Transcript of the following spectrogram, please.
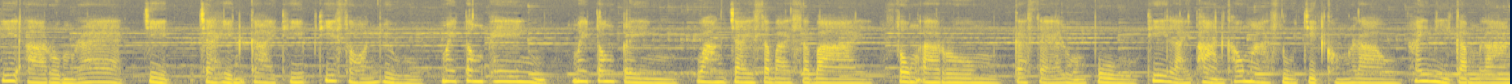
ที่อารมณ์แรก จิต จะเห็นกายทิพย์ที่ซ้อนอยู่ ไม่ต้องเพ่ง ไม่ต้องเกรงวางใจสบายๆทรงอารมณ์ กระแสหลวงปู่ที่ไหลผ่านเข้ามาสู่จิตของเรา ให้มีกำลัง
